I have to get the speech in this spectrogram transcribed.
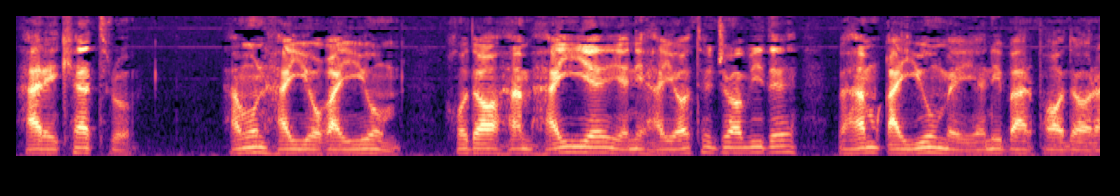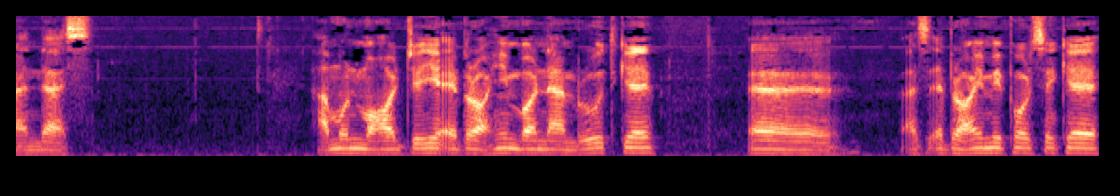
حرکت رو. همون حی و قیوم. خدا هم حیه یعنی حیات جاویده و هم قیومه یعنی برپادارنده است. همون مهاجه ابراهیم با نمرود که از ابراهیم می‌پرسه که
